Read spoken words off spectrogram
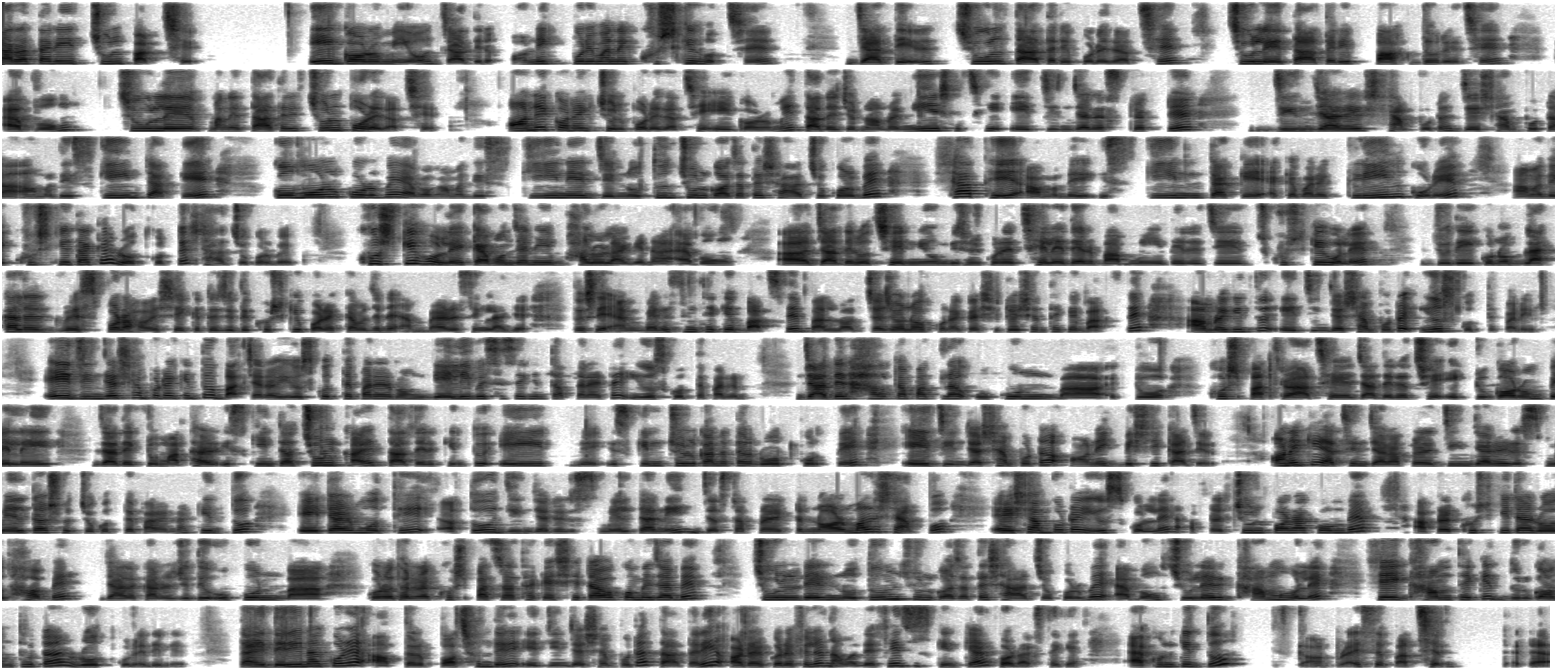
তাড়াতাড়ি চুল পাকছে। এই গরমেও যাদের অনেক পরিমাণে খুশকি হচ্ছে, যাদের চুল তাড়াতাড়ি পড়ে যাচ্ছে, চুলে তাড়াতাড়ি পাক ধরেছে এবং চুলে মানে তাড়াতাড়ি চুল পড়ে যাচ্ছে, অনেক অনেক চুল পড়ে যাচ্ছে এই গরমে, তাদের জন্য আমরা নিয়ে এসেছি এই জিঞ্জার এক্সট্রাক্টের জিঞ্জারের শ্যাম্পুটা যে শ্যাম্পুটা আমাদের স্কিনটাকে কোমল করবে এবং আমাদের স্কিনের যে নতুন চুল গজাতে সাহায্য করবে, সাথে আমাদের স্কিনটাকে একেবারে ক্লিন করে আমাদের খুশকিটাকে রোধ করতে সাহায্য করবে। খুশকি হলে কেমন জানি ভালো লাগে না এবং যাদের হচ্ছে নিয়ম বিশেষ করে ছেলেদের বা মেয়েদের যে খুশকি হলে যদি কোনো ব্ল্যাক কালার ড্রেস পরা হয়, সেক্ষেত্রে যদি খুশকি পরে কেমন জানি এম্বারেসিং লাগে। তো সেই এম্বারেসিং থেকে বাঁচতে বা লজ্জাজনক কোনো একটা সিচুয়েশন থেকে বাঁচতে আমরা কিন্তু এই জিঞ্জার শ্যাম্পুটা ইউজ করতে পারি। এই জিঞ্জার শ্যাম্পুটা কিন্তু বাচ্চারাও ইউজ করতে পারে এবং ডেইলি বেসিসে কিন্তু আপনারা এটা ইউজ করতে পারেন। যাদের হালকা পাতলা উকুন বা একটু খোস পাতলা আছে, যাদের হচ্ছে একটু গরম পেলেই, যাদের একটু মাথার স্কিনটা চুলকায়, তাদের কিন্তু এই স্কিন চুলকানোটা রোধ করতে এই জিঞ্জার শ্যাম্পুটা অনেক বেশি কাজের। অনেকেই আছেন যারা আপনারা জিঞ্জারের স্মেলটা সহ্য করতে পারে না, কিন্তু এটার মধ্যে এত জিঞ্জারের স্মেলটা নেই, জাস্ট আপনার একটা নর্মাল শ্যাম্পু, এই শ্যাম্পুটা ইউজ করলে আপনার চুল পড়া কমবে, আপনার খুশকিটা রোধ হবে, যার কারও যদি উকুন বা কোনো ধরনের খোসপাচড়া থাকে সেটাও কমে যাবে চুলের নতুন চুল গজাতে সাহায্য করবে এবং চুলের ঘাম হলে সেই ঘাম থেকে দুর্গন্ধটা রোধ করে দিবে। তাই দেরি না করে আপনার পছন্দের এই জিঞ্জার শ্যাম্পুটা তাড়াতাড়ি অর্ডার করে ফেলেন আমাদের ফেস স্কিন কেয়ার প্রোডাক্টস থেকে। এখন কিন্তু ডিসকাউন্ট প্রাইসে পাচ্ছেন। টাটা!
